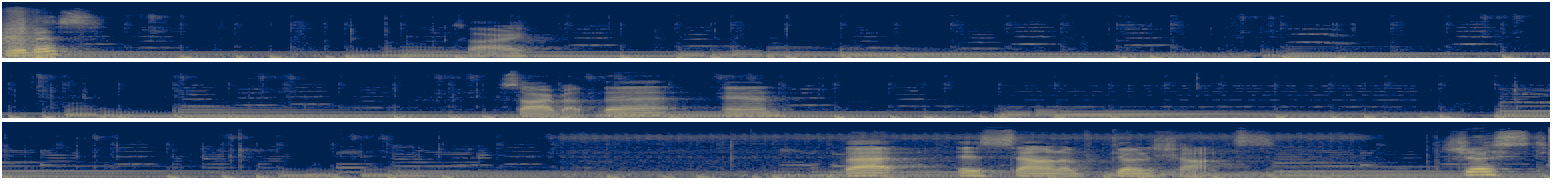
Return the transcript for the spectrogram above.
Hear this? Sorry. Sorry about that, and that is sound of gunshots. Just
